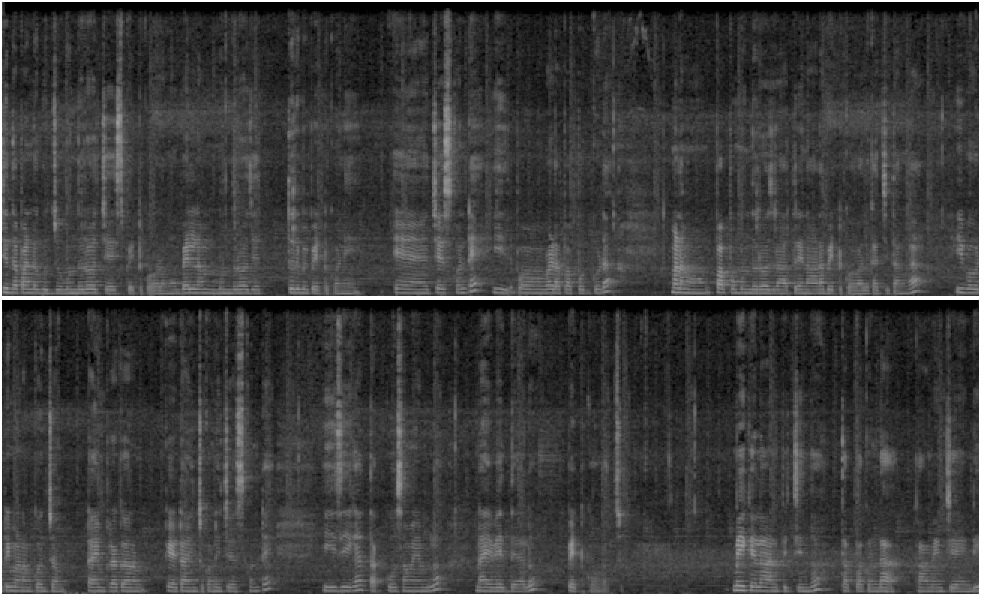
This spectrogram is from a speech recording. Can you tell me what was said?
చింతపండు గుజ్జు ముందు రోజు చేసి పెట్టుకోవడము బెల్లం ముందు రోజే తురిమి పెట్టుకొని చేసుకుంటే ఈ వడపప్పుకు కూడా మనము పప్పు ముందు రోజు రాత్రి నానబెట్టుకోవాలి ఖచ్చితంగా. ఇవి ఒకటి మనం కొంచెం టైం ప్రకారం కేటాయించుకొని చేసుకుంటే ఈజీగా తక్కువ సమయంలో నైవేద్యాలు పెట్టుకోవచ్చు. మీకు ఎలా అనిపించిందో తప్పకుండా కామెంట్ చేయండి.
